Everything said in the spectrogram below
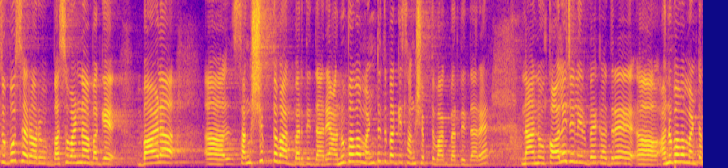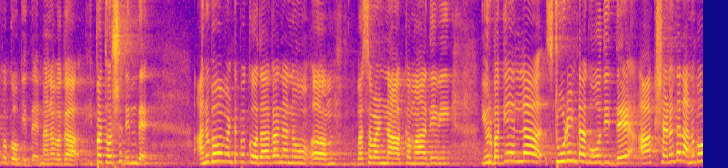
ಸುಬ್ಬು ಸರ್ ಅವರು ಬಸವಣ್ಣ ಬಗ್ಗೆ ಭಾಳ ಸಂಕ್ಷಿಪ್ತವಾಗಿ ಬರೆದಿದ್ದಾರೆ. ಅನುಭವ ಮಂಟಪದ ಬಗ್ಗೆ ಸಂಕ್ಷಿಪ್ತವಾಗಿ ಬರೆದಿದ್ದಾರೆ. ನಾನು ಕಾಲೇಜಲ್ಲಿ ಇರಬೇಕಾದ್ರೆ ಅನುಭವ ಮಂಟಪಕ್ಕೆ ಹೋಗಿದ್ದೆ. ನಾನು ಅವಾಗ ಇಪ್ಪತ್ತು ವರ್ಷದ ಹಿಂದೆ. ಅನುಭವ ಮಂಟಪಕ್ಕೆ ಹೋದಾಗ ನಾನು ಬಸವಣ್ಣ, ಅಕ್ಕ ಮಹಾದೇವಿ, ಇವ್ರ ಬಗ್ಗೆ ಎಲ್ಲ ಸ್ಟೂಡೆಂಟಾಗಿ ಓದಿದ್ದೆ. ಆ ಕ್ಷಣದಲ್ಲಿ ಅನುಭವ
